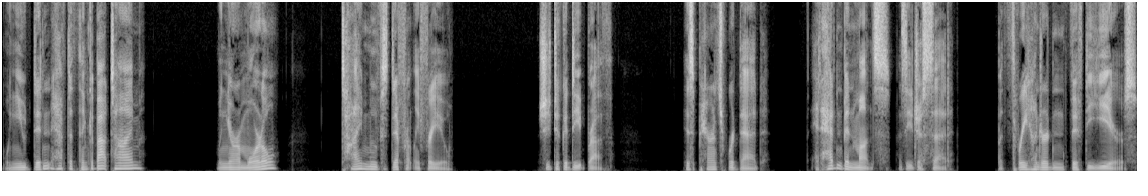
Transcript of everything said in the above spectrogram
When you didn't have to think about time, when you're immortal, time moves differently for you. She took a deep breath. His parents were dead. It hadn't been months, as he just said, but 350 years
